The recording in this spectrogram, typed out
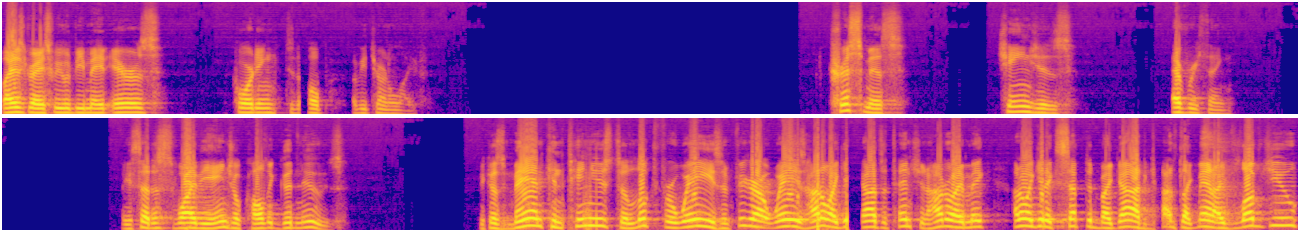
By his grace, we would be made heirs according to the hope of eternal life. Christmas changes everything. Like I said, this is why the angel called it good news. Because man continues to look for ways and figure out ways how do I get God's attention? How do I make how do I get accepted by God? God's like, man, I've loved you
